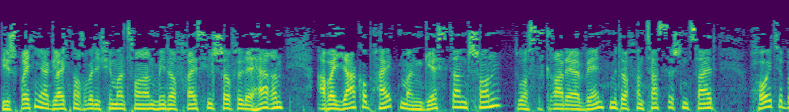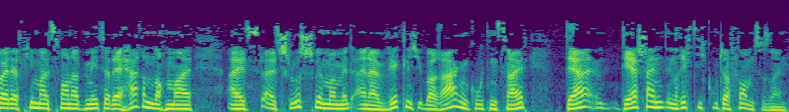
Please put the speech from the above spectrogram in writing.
wir sprechen ja gleich noch über die 4x200 Meter Freistilstaffel der Herren, aber Jakob Heidmann gestern schon, du hast es gerade erwähnt, mit der fantastischen Zeit, heute bei der 4x200 Meter der Herren nochmal als, als Schlussschwimmer mit einer wirklich überragend guten Zeit, der, der scheint in richtig guter Form zu sein.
